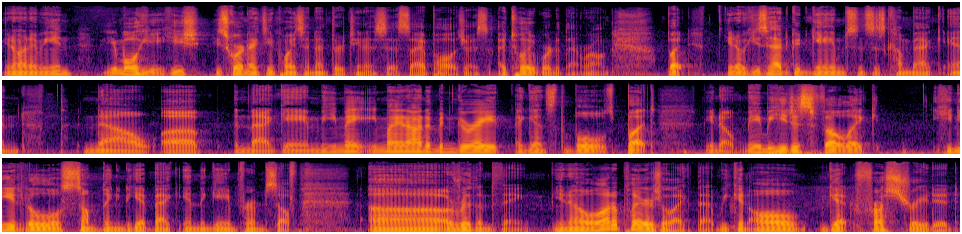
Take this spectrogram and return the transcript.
You know what I mean? Well, he, he he scored 19 points and had 13 assists. I apologize. I totally worded that wrong. But you know he's had good games since his comeback, and now uh, in that game he may he might not have been great against the Bulls, but you know maybe he just felt like he needed a little something to get back in the game for himself. Uh, a rhythm thing. You know, a lot of players are like that. We can all get frustrated,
